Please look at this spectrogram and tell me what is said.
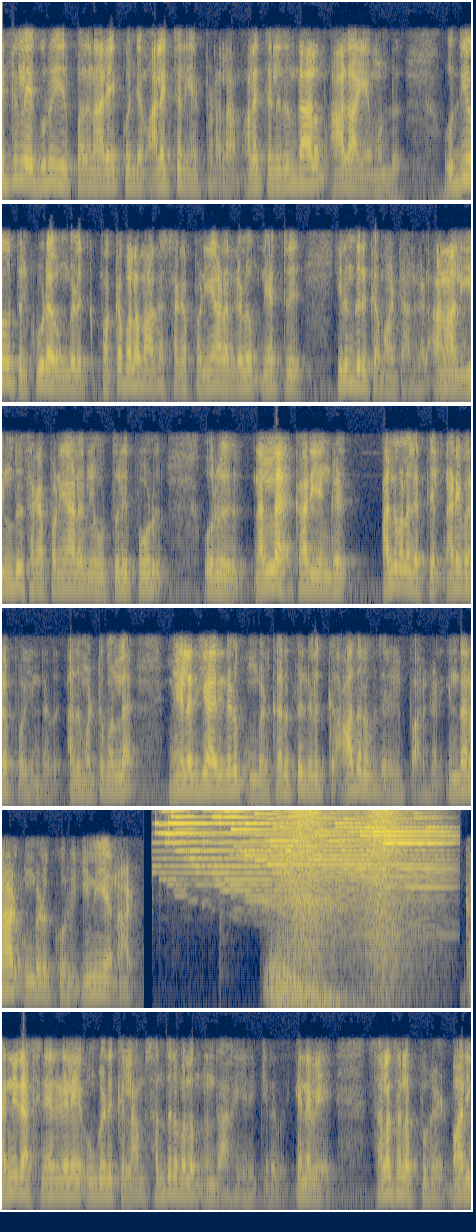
எட்டிலே குரு இருப்பதனாலே கொஞ்சம் அலைச்சல் ஏற்படலாம். அலைச்சல் இருந்தாலும் ஆதாயம் உண்டு. உத்தியோகத்தில் கூட உங்களுக்கு பக்கபலமாக சக பணியாளர்களும் நேற்று இருந்திருக்க மாட்டார்கள். ஆனால் இன்று சக பணியாளர்களின் ஒத்துழைப்போடு ஒரு நல்ல காரியங்கள் அலுவலகத்தில் நடைபெறப் போகின்றது. அது மட்டுமல்ல மேலதிகாரிகளும் உங்கள் கருத்துகளுக்கு ஆதரவு தெரிவிப்பார்கள். இந்த நாள் உங்களுக்கு ஒரு இனிய நாள். கன்னிராசி நேர்களே உங்களுக்கெல்லாம் சந்திரபலம் நன்றாக இருக்கிறது. எனவே சலசலப்புகள் மாறி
